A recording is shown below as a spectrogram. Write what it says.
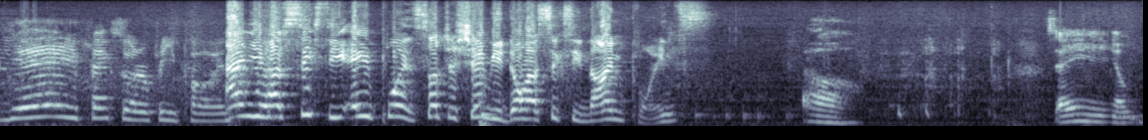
Yay! Thanks for the free point. And you have 68 points. Such a shame you don't have 69 points. Oh. Damn.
